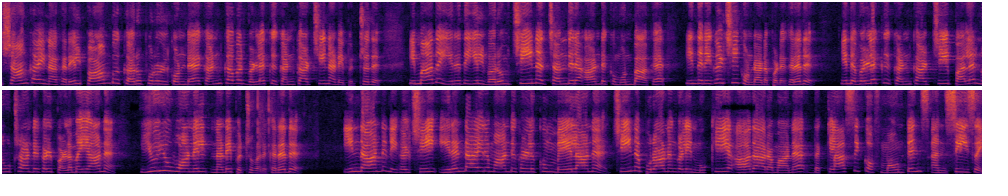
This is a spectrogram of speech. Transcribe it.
ஷாங்காய் நகரில் பாம்பு கருப்பொருள் கொண்ட கண்கவர் விளக்கு கண்காட்சி நடைபெற்றது. இம்மாத இறுதியில் வரும் சீன சந்திர ஆண்டுக்கு முன்பாக இந்த நிகழ்ச்சி கொண்டாடப்படுகிறது. இந்த விளக்கு கண்காட்சி பல நூற்றாண்டுகள் பழமையான யூயுவானில் நடைபெற்று வருகிறது. இந்த ஆண்டு நிகழ்ச்சி இரண்டாயிரம் ஆண்டுகளுக்கும் மேலான சீன புராணங்களின் முக்கிய ஆதாரமான the classic of mountains and சீஸை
